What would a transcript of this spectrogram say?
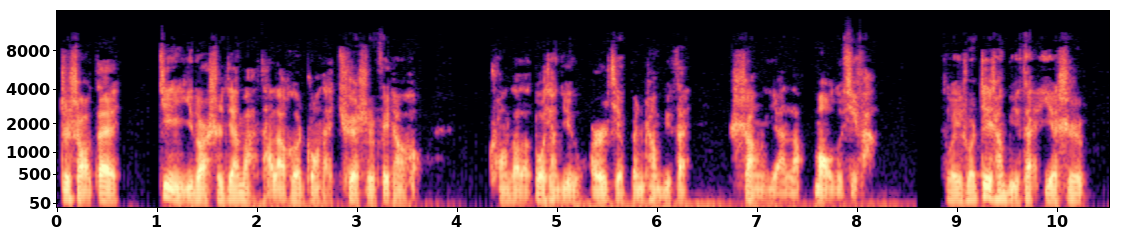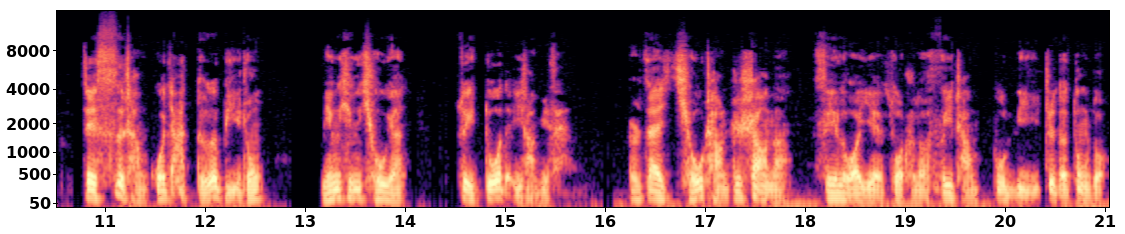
至少在近一段时间吧，萨拉赫状态确实非常好，创造了多项纪录，而且本场比赛上演了帽子戏法，所以说这场比赛也是这四场国家德比中明星球员最多的一场比赛。而在球场之上呢，C 罗也做出了非常不理智的动作。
